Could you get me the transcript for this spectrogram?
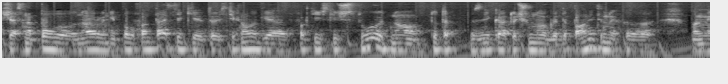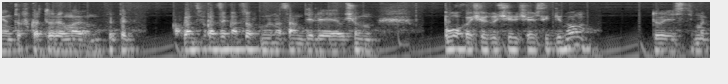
сейчас на, полу, на уровне полуфантастики, то есть технология фактически существует, но тут возникает очень много дополнительных моментов, которые мы, в конце концов, мы на самом деле очень плохо еще изучили человеческий геном, то есть мы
